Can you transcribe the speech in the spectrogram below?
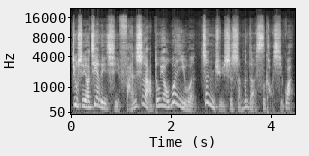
就是要建立起凡事啊都要问一问证据是什么的思考习惯。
